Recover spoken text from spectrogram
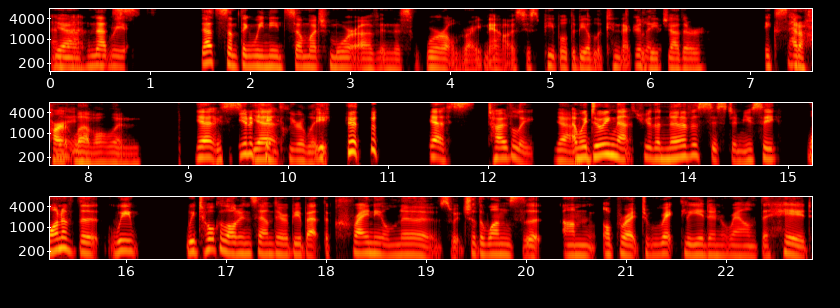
And yeah, that and that's that's something we need so much more of in this world right now. It's just people to be able to connect really? with each other exactly. at a heart level and yes, communicate yes. clearly. yes, totally. Yeah. And we're doing that through the nervous system. You see, one of the we we talk a lot in sound therapy about the cranial nerves, which are the ones that um, operate directly in and around the head,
